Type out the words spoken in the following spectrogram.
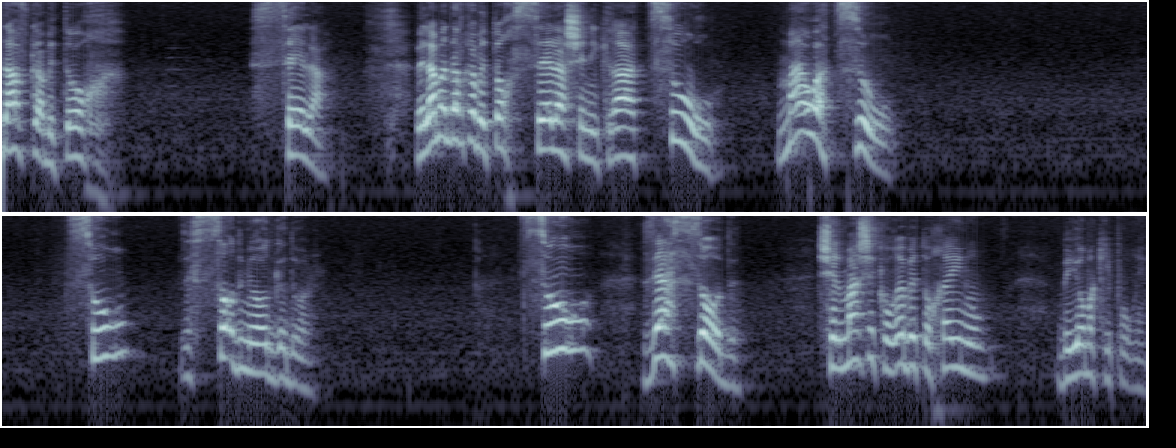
דווקא בתוך סלע? ולמה דווקא בתוך סלע שנקרא צור? מהו הצור? צור זה סוד מאוד גדול. צור זה הסוד של מה שקורה בתוכנו ביום הכיפורים.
